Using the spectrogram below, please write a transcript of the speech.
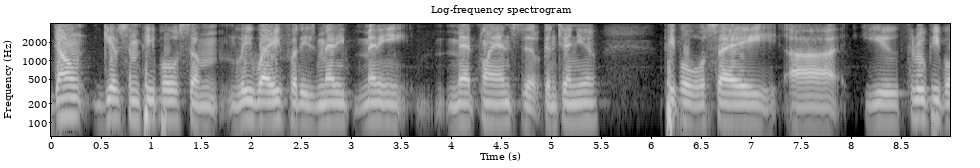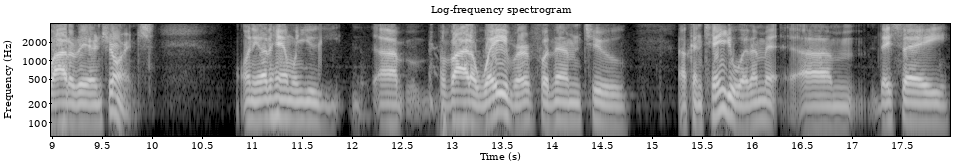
don't give some people some leeway for these many, many med plans to continue, people will say uh, you threw people out of their insurance. On the other hand, when you uh, provide a waiver for them to uh, continue with them, um, they say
